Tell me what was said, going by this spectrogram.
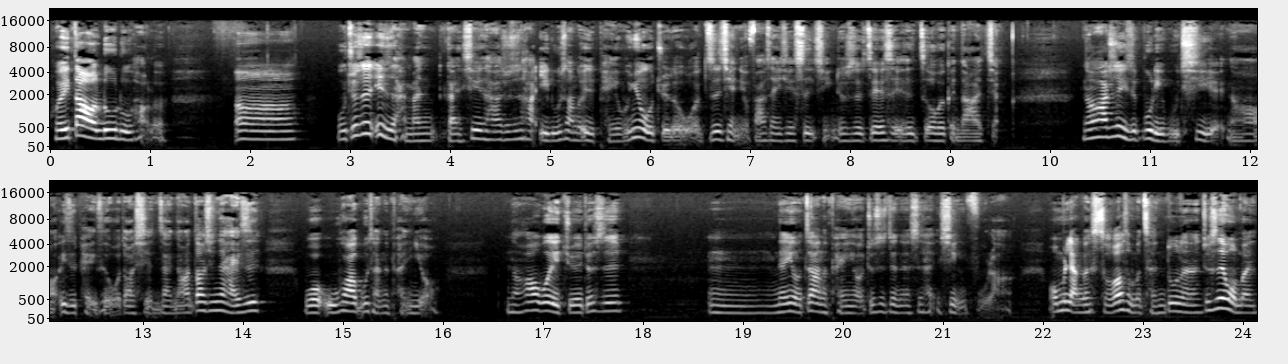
回到露露好了，嗯。我就是一直还蛮感谢他，就是他一路上都一直陪我，因为我觉得我之前有发生一些事情，就是这些事也是之后会跟大家讲。然后他就是一直不离不弃，然后一直陪着我到现在，然后到现在还是我无话不谈的朋友。然后我也觉得就是，嗯，能有这样的朋友，就是真的是很幸福啦。我们两个熟到什么程度呢？就是我们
